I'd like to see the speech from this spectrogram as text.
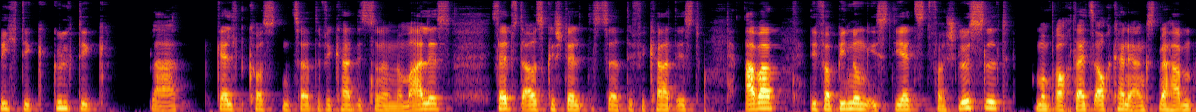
richtig gültig, bla, Geldkostenzertifikat ist, sondern ein normales, selbst ausgestelltes Zertifikat ist. Aber die Verbindung ist jetzt verschlüsselt. Man braucht da jetzt auch keine Angst mehr haben,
